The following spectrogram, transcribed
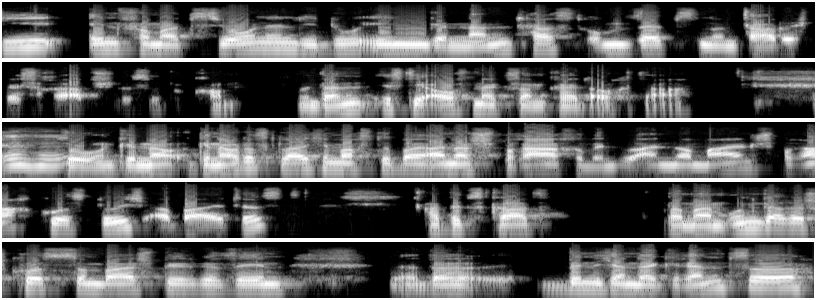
die Informationen, die du ihnen genannt hast, umsetzen und dadurch bessere Abschlüsse bekommen. Und dann ist die Aufmerksamkeit auch da. Mhm. So, und genau, genau das Gleiche machst du bei einer Sprache. Wenn du einen normalen Sprachkurs durcharbeitest, habe jetzt gerade bei meinem Ungarischkurs zum Beispiel gesehen, äh, da bin ich an der Grenze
